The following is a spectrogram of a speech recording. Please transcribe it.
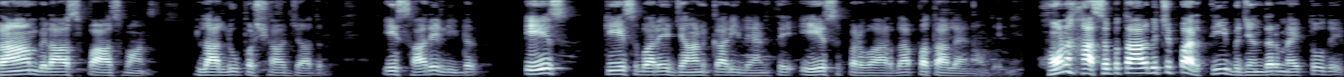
ਰਾਮ ਬਿਲਾਸ ਪਾਸਵਾਨ, ਲਾਲੂ ਪ੍ਰਸ਼ਾਦ ਯਾਦਵ ਇਹ ਸਾਰੇ ਲੀਡਰ ਇਸ ਕੇਸ ਬਾਰੇ ਜਾਣਕਾਰੀ ਲੈਣ ਤੇ ਇਸ ਪਰਿਵਾਰ ਦਾ ਪਤਾ ਲੈਣ ਆਉਂਦੇ ਨੇ। ਹੁਣ ਹਸਪਤਾਲ ਵਿੱਚ ਭਰਤੀ ਬਜਿੰਦਰ ਮਹਿਤੋ ਦੇ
